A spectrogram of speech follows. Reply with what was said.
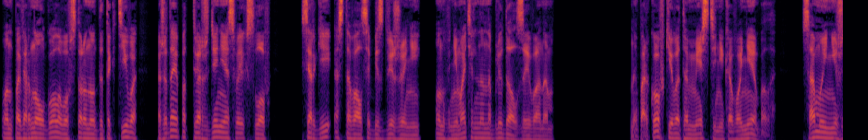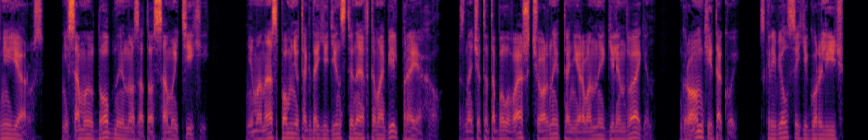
Он повернул голову в сторону детектива, ожидая подтверждения своих слов. Сергей оставался без движений. Он внимательно наблюдал за Иваном. «На парковке в этом месте никого не было. Самый нижний ярус. Не самый удобный, но зато самый тихий. Мимо нас, помню, тогда единственный автомобиль проехал. Значит, это был ваш черный тонированный Гелендваген. Громкий такой», — скривился Егор Ильич.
